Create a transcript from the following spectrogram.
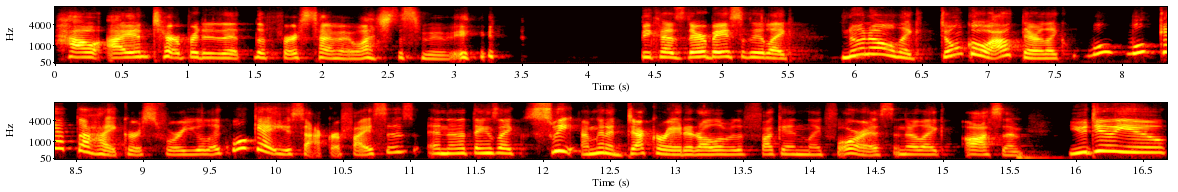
how i interpreted it the first time i watched this movie. Because they're basically like no no like don't go out there. Like we'll we'll get the hikers for you. Like we'll get you sacrifices. And then the thing's like sweet i'm gonna decorate it all over the fucking like forest. And they're like awesome. You do you.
